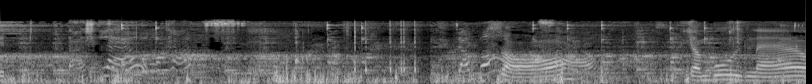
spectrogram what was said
ินสองจัมโบ้อีกแล้ว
